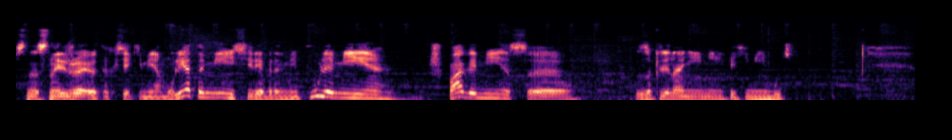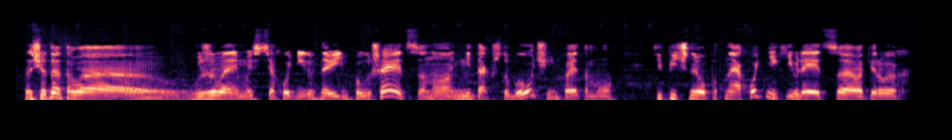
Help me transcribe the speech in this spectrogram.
снаряжают их всякими амулетами, серебряными пулями, шпагами с э, заклинаниями какими-нибудь. За счет этого выживаемость охотников на ведьм повышается, но не так, чтобы очень, поэтому типичный опытный охотник является, во-первых,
